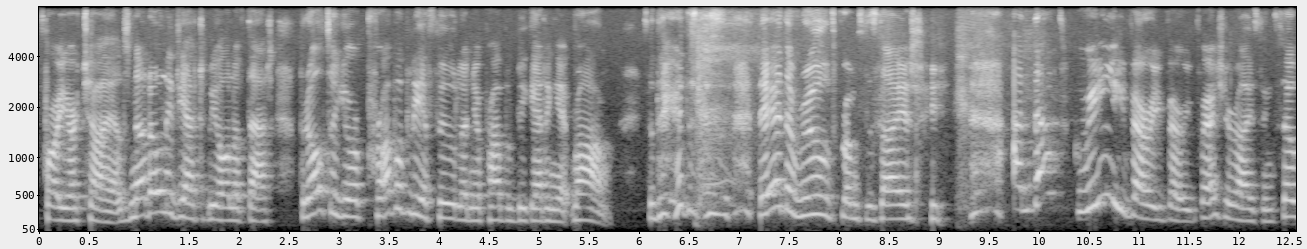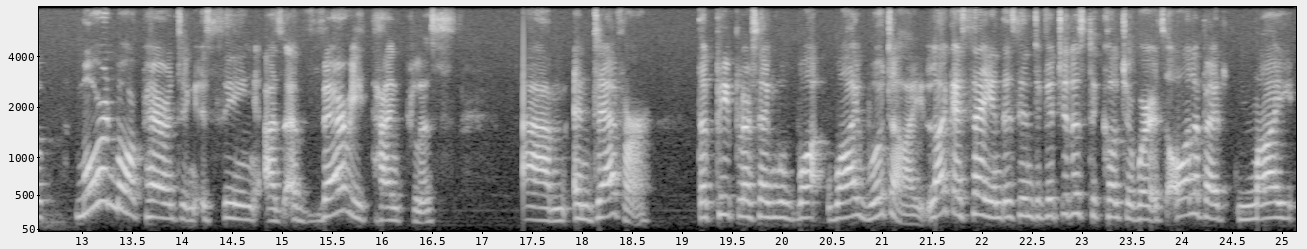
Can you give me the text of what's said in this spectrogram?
for your child, not only do you have to be all of that, but also you're probably a fool and you're probably getting it wrong. So they're the, they're the rules from society, and that's really very very pressurizing. So more and more parenting is seen as a very thankless um, endeavor that people are saying, well, what, why would I? Like I say, in this individualistic culture where it's all about my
